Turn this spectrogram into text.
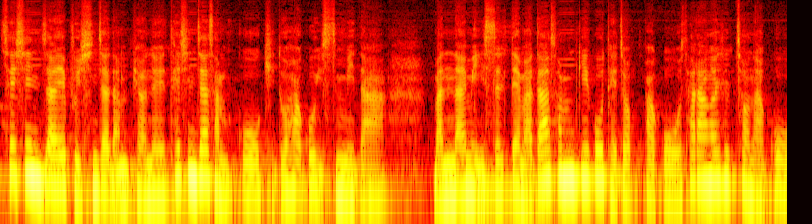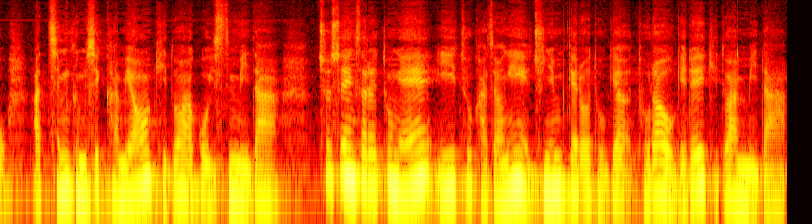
세신자의 불신자 남편을 태신자 삼고 기도하고 있습니다. 만남이 있을 때마다 섬기고 대접하고 사랑을 실천하고 아침 금식하며 기도하고 있습니다. 추수 행사를 통해 이 두 가정이 주님께로 돌아오기를 기도합니다.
